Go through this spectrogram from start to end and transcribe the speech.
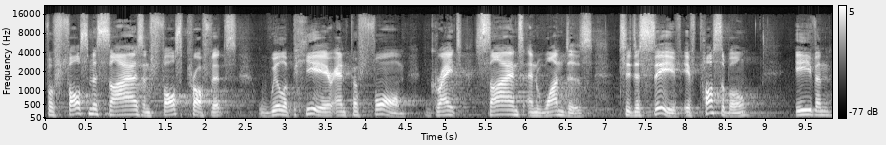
For false messiahs and false prophets will appear and perform great signs and wonders to deceive, if possible, even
